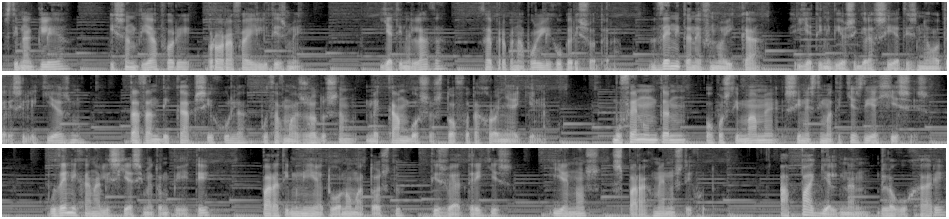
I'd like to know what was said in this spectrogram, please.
Στην Αγγλία ήσαν διάφοροι προραφαηλιτισμοί. Για την Ελλάδα θα έπρεπε να πω λίγο περισσότερα. Δεν ήταν ευνοϊκά για την ιδιοσυγκρασία της νεότερης ηλικίας μου τα δαντικά ψίχουλα που θαυμαζόντουσαν με κάμποσο στόφο τα χρόνια εκείνα. Μου φαίνονταν, όπως θυμάμαι, συναισθηματικές διαχύσεις, που δεν είχαν άλλη σχέση με τον ποιητή παρά τη μνήα του ονόματός του, της Βεατρίκης ή ενός σπαραγμένου στίχου του. Απάγγελναν, λόγου χάρη,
